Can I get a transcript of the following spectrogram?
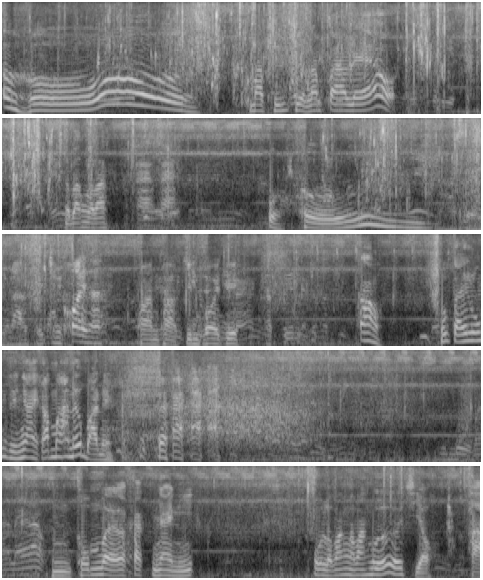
โอ้โห มาถึงเขื่อนลำปาวแล้วระวังระวังโอ้โหกินค่อยฮะผ่านผ่ากินพลอยทีอ้าวสงสัยลุงสิง่ายกลับมาเนื้อะบาดเนี่ย มาแล้วอืมทมเลยก็คักง่ายนี้ โอ้ระวังระวังเออเออเฉียวผ่า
